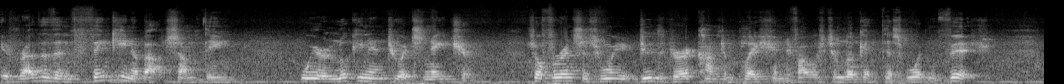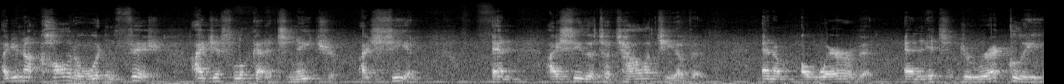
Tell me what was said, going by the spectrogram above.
is rather than thinking about something, we are looking into its nature. So, for instance, when we do the direct contemplation, if I was to look at this wooden fish, I do not call it a wooden fish. I just look at its nature. I see it. And I see the totality of it. And I'm aware of it. And it's directly,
